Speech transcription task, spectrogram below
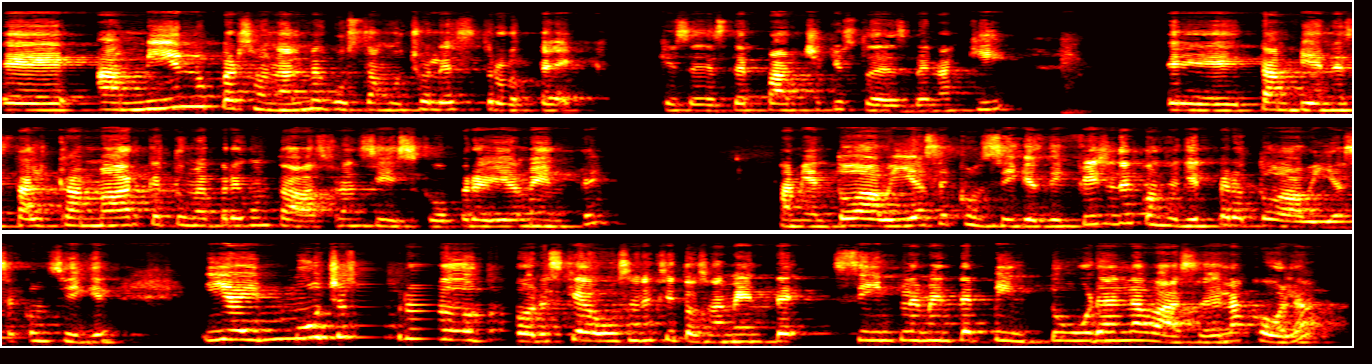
Eh, a mí en lo personal me gusta mucho el Estrotec, que es este parche que ustedes ven aquí. Eh, también está el Camar que tú me preguntabas, Francisco, previamente. También todavía se consigue, es difícil de conseguir, pero todavía se consigue. Y hay muchos productores que usan exitosamente simplemente pintura en la base de la cola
